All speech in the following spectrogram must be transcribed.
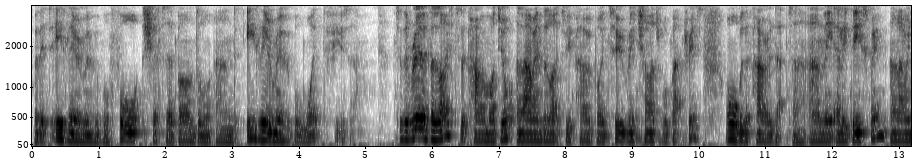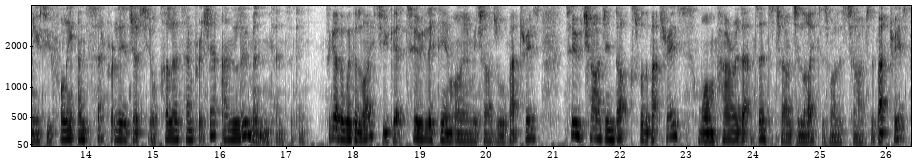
with its easily removable 4 shutter barn door and easily removable white diffuser. To the rear of the light, is the power module, allowing the light to be powered by two rechargeable batteries or with a power adapter, and the LED screen, allowing you to fully and separately adjust your colour, temperature and lumen intensity. Together with the light, you get two lithium ion rechargeable batteries, two charging docks for the batteries, one power adapter to charge the light as well as charge the batteries,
